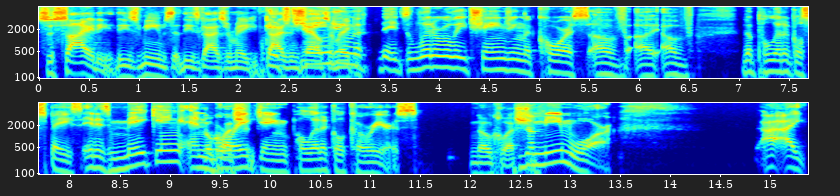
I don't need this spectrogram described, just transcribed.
society. These memes that these guys are making, guys it's and gals are making. the, it's literally changing the course of uh, of the political space. It is making and No question. breaking political careers. No question. The meme war. I, I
